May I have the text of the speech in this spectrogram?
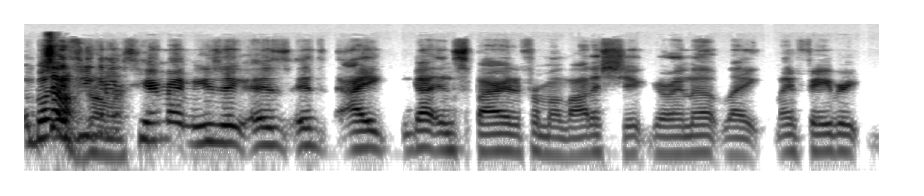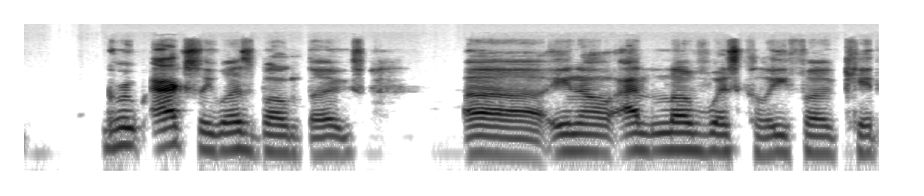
But if you drummer. guys hear my music, is it? I got inspired from a lot of shit growing up. Like my favorite group actually was Bone Thugs. Uh, you know, I love Wiz Khalifa, Kid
